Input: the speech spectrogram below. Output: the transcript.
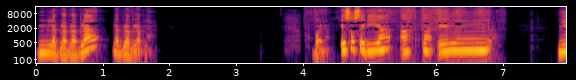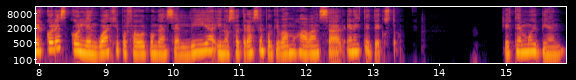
bla, bla, bla, bla, bla, bla, bla, bla. Bueno, eso sería hasta el Miércoles con lenguaje, por favor pónganse al día y no se atrasen porque vamos a avanzar en este texto. Que estén muy bien.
